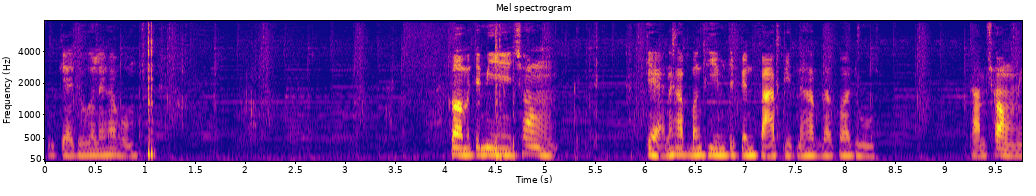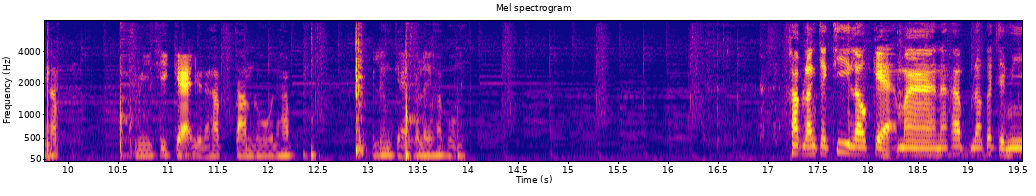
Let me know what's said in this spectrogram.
มาแกะดูกันเลยครับผม ก็มันจะมีช่องแกะนะครับ บางทีมันจะเป็นฝาปิดนะครับ แล้วก็ดูตามช่องนี้ครับจะมีที่แกะอยู่นะครับ ตามรูนะครับเริ่มแกะกันเลยครับผม ครับหลังจากที่เราแกะมานะครับ เราก็จะมี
